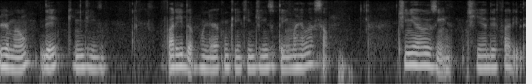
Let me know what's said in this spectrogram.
irmão de Quindizo. Farida, mulher com quem Quindizo tem uma relação. Tinha Elzinha, tia de Farida.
